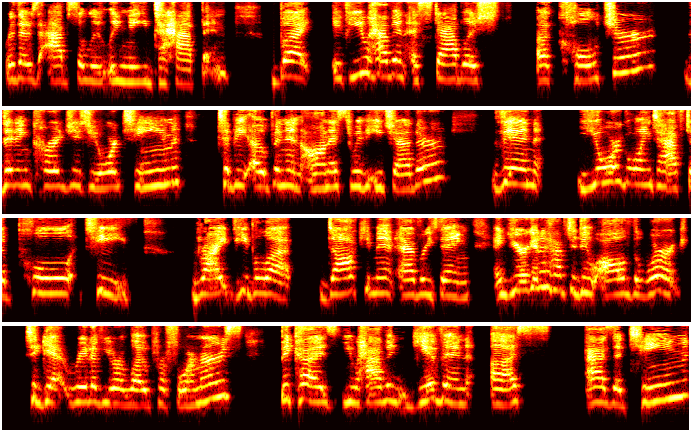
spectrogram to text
where those absolutely need to happen. But if you haven't established a culture that encourages your team to be open and honest with each other, then you're going to have to pull teeth, write people up, document everything, and you're going to have to do all of the work to get rid of your low performers because you haven't given us as a team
